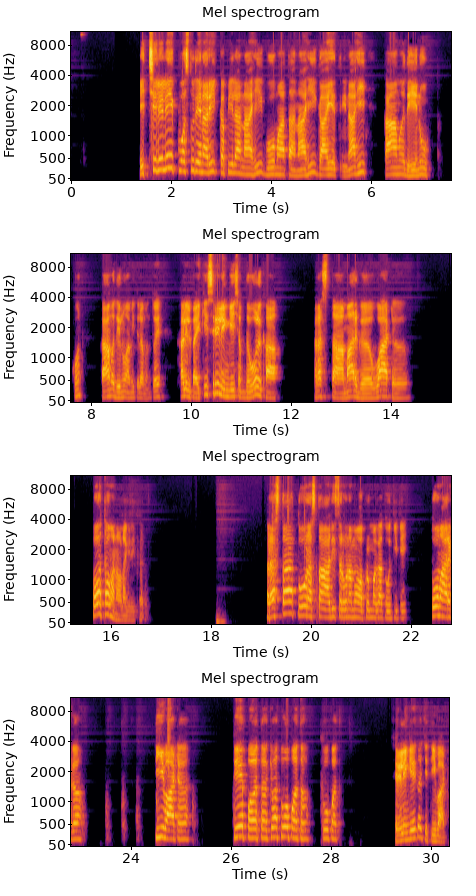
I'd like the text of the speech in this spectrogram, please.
इच्छिलेली वस्तू देणारी कपिला नाही गोमाता नाही गायत्री नाही कामधेनू. कोण? कामधेनू आम्ही तिला म्हणतोय. खालीलपैकी श्रीलिंगी शब्द ओळखा रस्ता मार्ग वाट. पथ म्हणावं लागेल इथं. रस्ता तो रस्ता आधी सर्वनामा वापरून बघा तो तिथे. तो मार्ग ती वाट ते पथ किंवा तो पथ तो पथ श्रीलिंगी एकच आहे ती वाट.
